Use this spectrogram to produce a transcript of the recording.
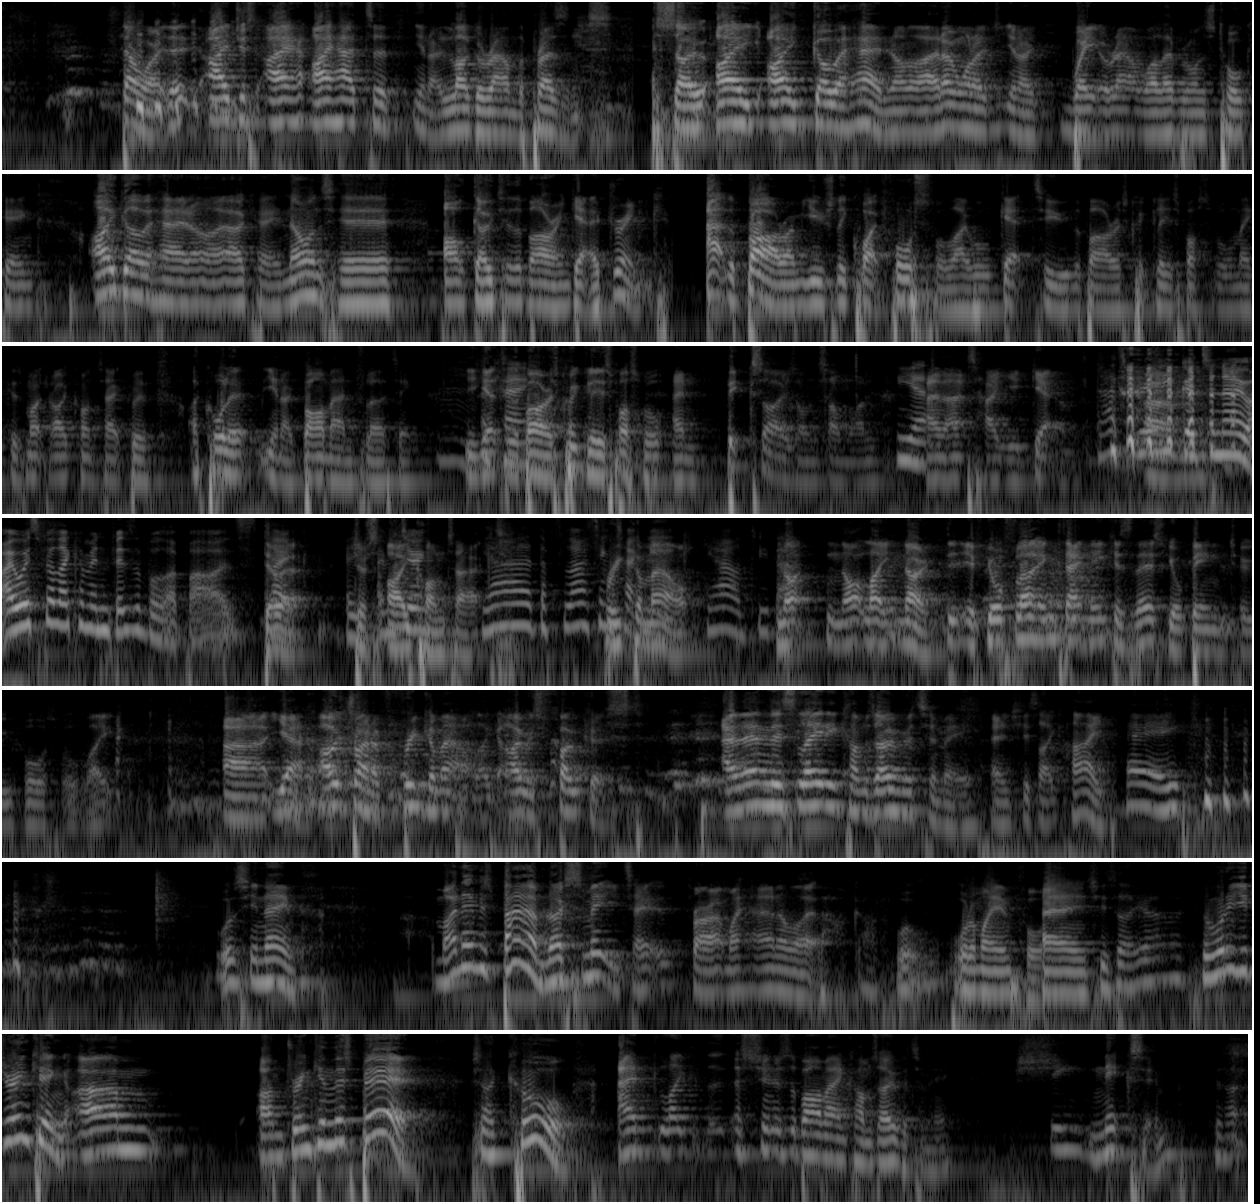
Don't worry. I just I I had to you know lug around the presents. So I I go ahead and I'm like, I don't want to you know wait around while everyone's talking. I go ahead and I'm like, okay, no one's here. I'll go to the bar and get a drink. At the bar, I'm usually quite forceful. I will get to the bar as quickly as possible, make as much eye contact with. I call it, you know, barman flirting. Mm, you get to the bar as quickly as possible and fix eyes on someone, Yeah. and that's how you get them. That's really um, good to know. I always feel like I'm invisible at bars. Do like, it. Just eye doing- contact. Yeah, the flirting Freak technique. out. Yeah, I'll do that. Not, not like no. If your flirting technique is this, you're being too forceful. Like, uh, yeah, I was trying to freak them out. Like I was focused, and then this lady comes over to me, and she's like, "Hi, hey, what's your name?" My name is Bam. Nice to meet you. Take, throw out my hand. I'm like, "Oh God, what, what am I in for?" And she's like, "Yeah, so what are you drinking?" Um, I'm drinking this beer. She's like, "Cool." And like, as soon as the barman comes over to me, she nicks him. She's like,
